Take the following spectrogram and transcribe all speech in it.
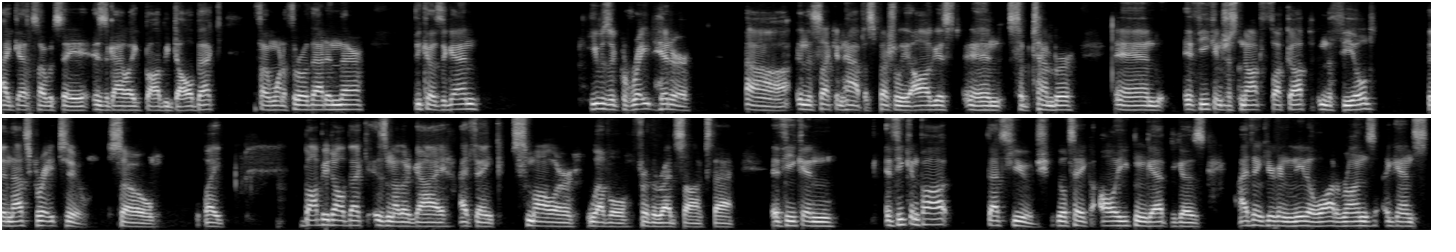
I guess I would say, is a guy like Bobby Dalbec, if I want to throw that in there. Because again, he was a great hitter uh, in the second half, especially August and September. And if he can just not fuck up in the field, then that's great too. So, like, Bobby Dalbec is another guy, I think, smaller level for the Red Sox that if he can if he can pop, that's huge. You'll take all you can get because I think you're going to need a lot of runs against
